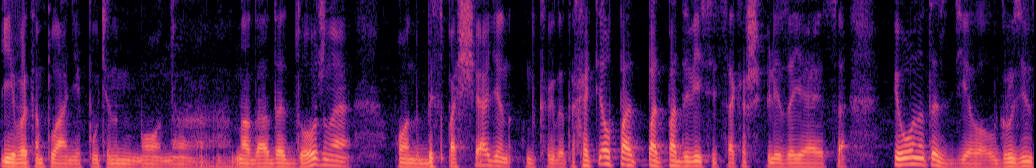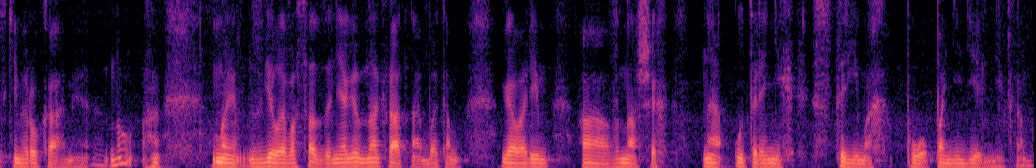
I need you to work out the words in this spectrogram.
и в этом плане Путин, он, э, надо отдать должное, он беспощаден, он когда-то хотел под, под, подвесить Саакашвили за яйца, и он это сделал грузинскими руками. Ну, мы с Гилой Васадзе неоднократно об этом говорим а, в наших на утренних стримах по понедельникам.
